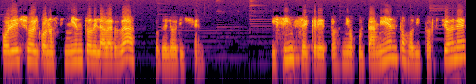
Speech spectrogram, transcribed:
por ello el conocimiento de la verdad sobre el origen, y sin secretos, ni ocultamientos o distorsiones,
